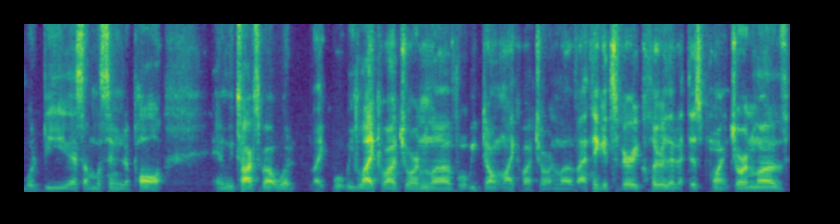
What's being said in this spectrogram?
would be as I'm listening to Paul. And we talked about what like what we like about Jordan Love, what we don't like about Jordan Love. I think it's very clear that at this point, Jordan Love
